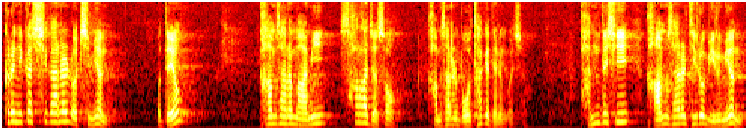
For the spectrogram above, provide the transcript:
그러니까 시간을 놓치면 어때요? 감사하는 마음이 사라져서 감사를 못하게 되는 거죠. 반드시 감사를 뒤로 미루면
